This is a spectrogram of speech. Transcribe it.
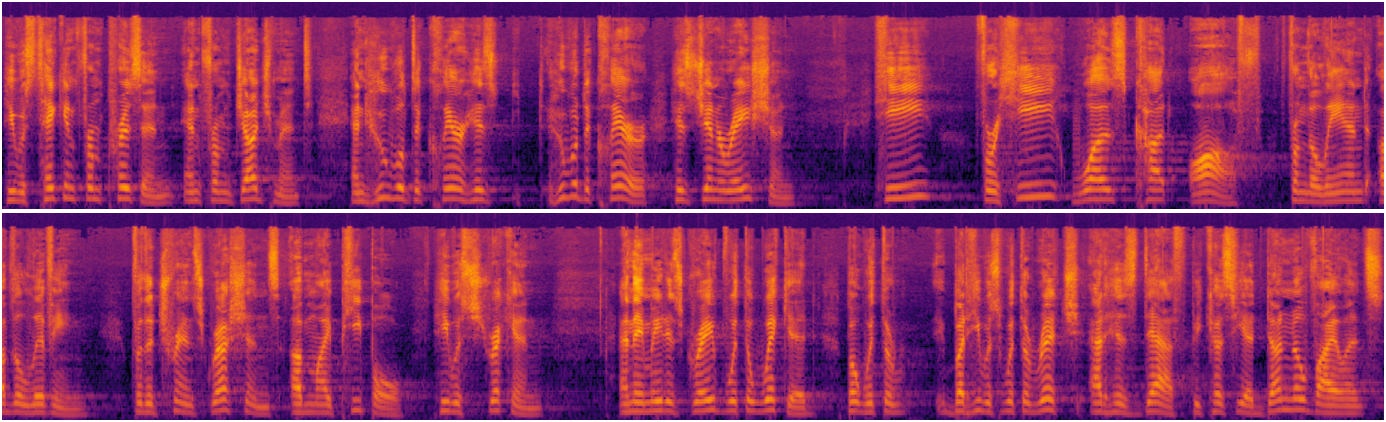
He was taken from prison and from judgment, and who will declare his, who will declare his generation? He, for he was cut off from the land of the living. For the transgressions of my people he was stricken. And they made his grave with the wicked, but with the but he was with the rich at his death because he had done no violence,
